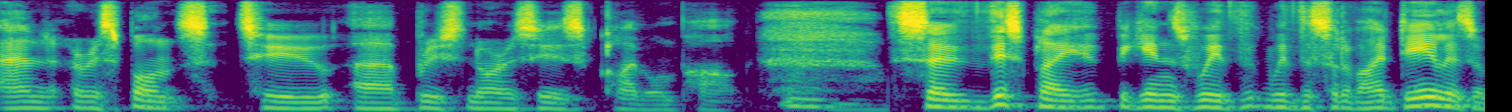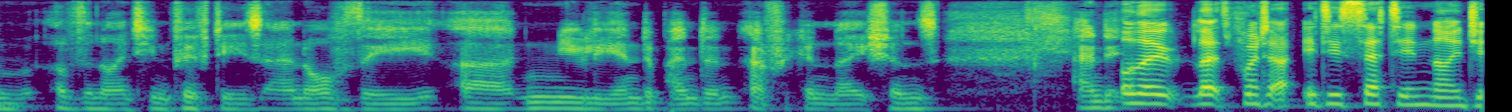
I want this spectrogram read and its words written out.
and a response to uh, Bruce Norris's Clybourne Park. So this play it begins with with the sort of idealism of the 1950s and of the uh, newly independent African nations, and it, Although, let's point out, it is set in Nigeria.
